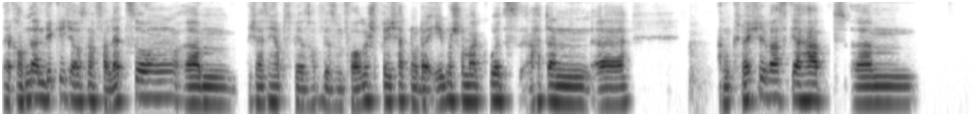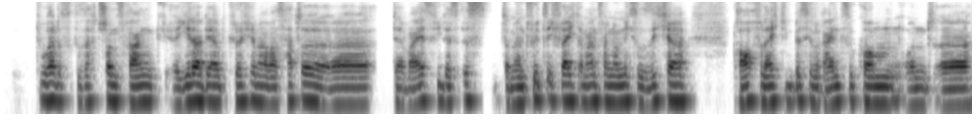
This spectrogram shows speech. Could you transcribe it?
er kommt dann wirklich aus einer Verletzung. Ähm, ich weiß nicht, ob wir, es im Vorgespräch hatten oder eben schon mal kurz. Hat dann äh, am Knöchel was gehabt. Ähm, du hattest gesagt schon, Frank, jeder, der am Knöchel mal was hatte, äh, der weiß, wie das ist. Man fühlt sich vielleicht am Anfang noch nicht so sicher, braucht vielleicht ein bisschen reinzukommen und äh,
